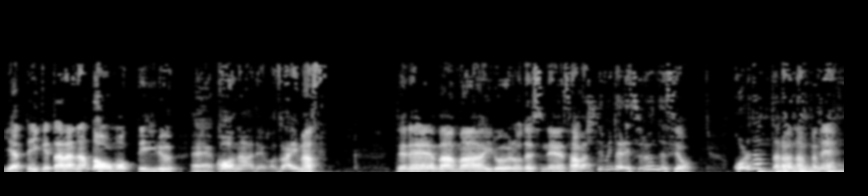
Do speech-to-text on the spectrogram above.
やっていけたらなと思っている、えー、コーナーでございます。でね、まあまあ、いろいろですね、探してみたりするんですよ。これだったらなんかね、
